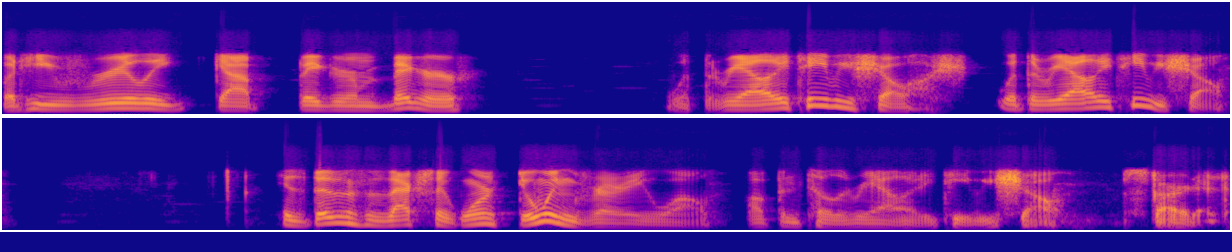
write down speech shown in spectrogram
but he really got bigger and bigger with the reality TV show with the reality TV show. His businesses actually weren't doing very well up until the reality TV show started.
